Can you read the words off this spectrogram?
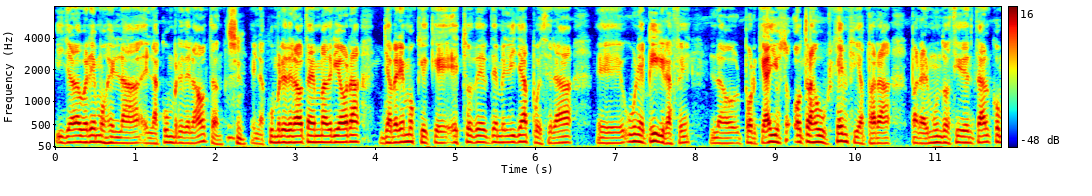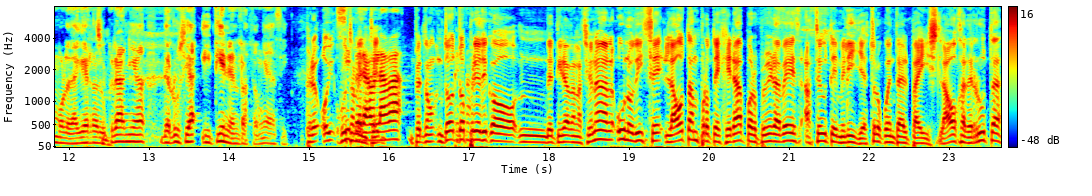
y ya lo veremos en la, en la cumbre de la OTAN, en la cumbre de la OTAN en Madrid ahora, ya veremos que, que esto de, de, Melilla pues será eh, un epígrafe, la, porque hay otras urgencias para, para el mundo occidental, como la de guerra de Ucrania, de Rusia, y tienen razón, es así. Pero hoy justamente, perdón, dos periódicos mm, de tirada nacional. Uno dice, la OTAN protegerá por primera vez a Ceuta y Melilla. Esto lo cuenta el país. La hoja de ruta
